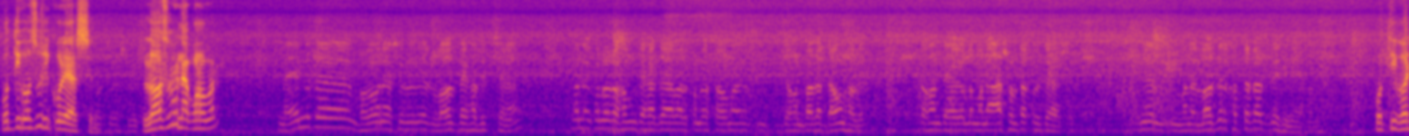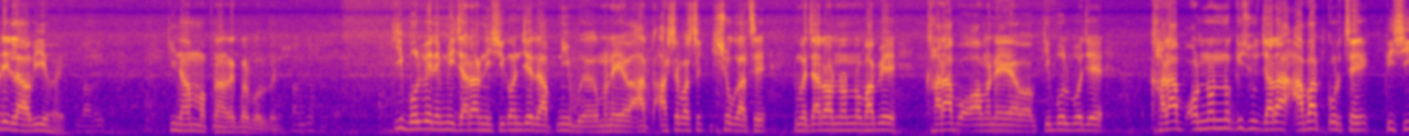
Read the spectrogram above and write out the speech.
প্রতি বছরই করে আসছেন? লস হয় না কোনোবার? না এমনিতে ভগবানের লস দেখা দিচ্ছে না। মানে কোনো রকম দেখা যায় আবার কোনো সময় যখন বাজার ডাউন হবে তখন দেখা গেলো মানে আসলটা উল্টে আসে। মানে লসের খরচাটা দেখিনি এখন। প্রতিবারই লাভই হয়। লাভই হয়। কি নাম আপনার আরেকবার বলবেন? সঞ্জয় সরকার। কি বলবেন এমনি যারা নিশিগঞ্জের আপনি মানে আশেপাশে কৃষক আছে কিংবা যারা অন্যান্যভাবে খারাপ মানে কি বলব যে খারাপ অন্যান্য কিছু যারা আবাদ করছে কৃষি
